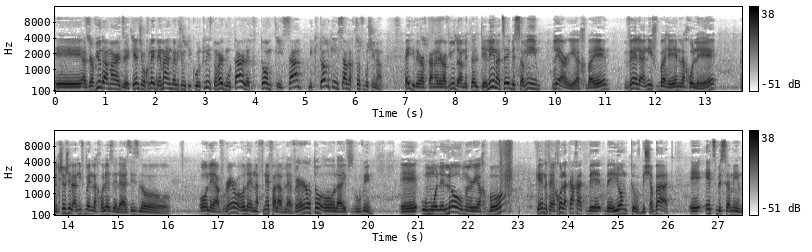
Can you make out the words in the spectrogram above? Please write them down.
אה, אז רב יהודה אמר את זה, כן, שאוכלי בהמה אין בהם שום תיקון כלי, זאת אומרת מותר לקטום קיסם, לקטום קיסם, לחצוץ בו שיניו. הייתי ברב כהנא לרב יהודה, מטלטלין עצי בשמים, להריח בהם ולהניף בהן לחולה. אני חושב שלהניף בהן לחולה זה להזיז לו, או לאוורר, או לנפנף עליו, לאוורר אותו, או להעיף זבובים. אה, ומוללו ומריח בו, כן, אתה יכול לקחת ב- ביום טוב, בשבת, אה, עץ בשמים,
